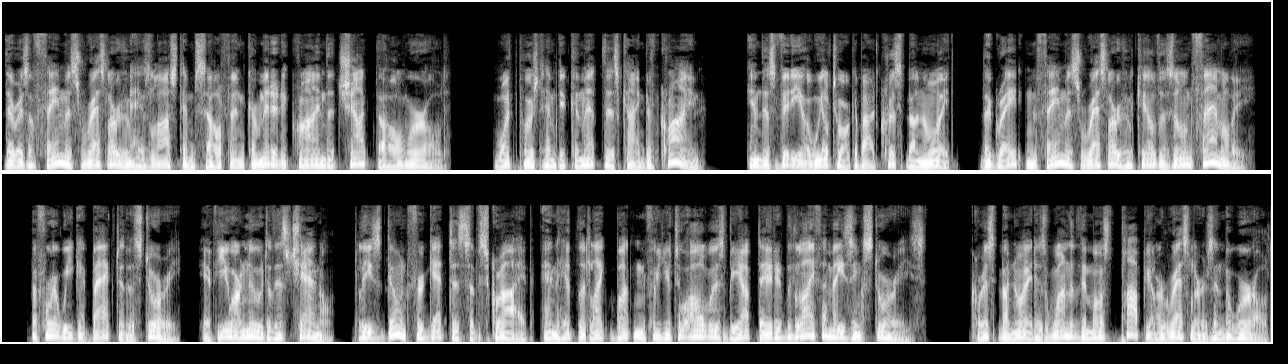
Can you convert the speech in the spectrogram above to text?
There is a famous wrestler who has lost himself and committed a crime that shocked the whole world. What pushed him to commit this kind of crime? In this video we'll talk about Chris Benoit, the great and famous wrestler who killed his own family. Before we get back to the story, if you are new to this channel, please don't forget to subscribe and hit that like button for you to always be updated with life amazing stories. Chris Benoit is one of the most popular wrestlers in the world.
